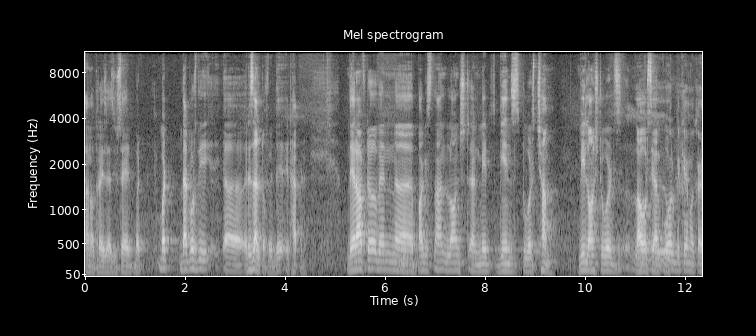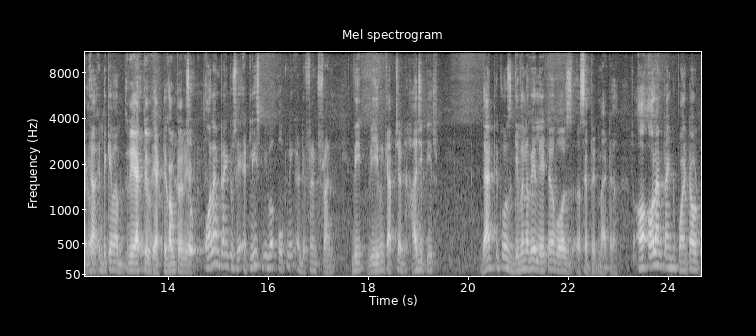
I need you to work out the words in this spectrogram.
unauthorized, as you said, but but that was the uh, result of it. It happened. Thereafter, when uh, Pakistan launched and made gains towards Chhamb, we launched towards Lahore Sialkot. It all became a kind of yeah, it became a reactive, reactive. counter reactive. So all I'm trying to say, at least we were opening a different front. We we even captured Haji Pir. That it was given away later was a separate matter. So all, all I'm trying to point out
